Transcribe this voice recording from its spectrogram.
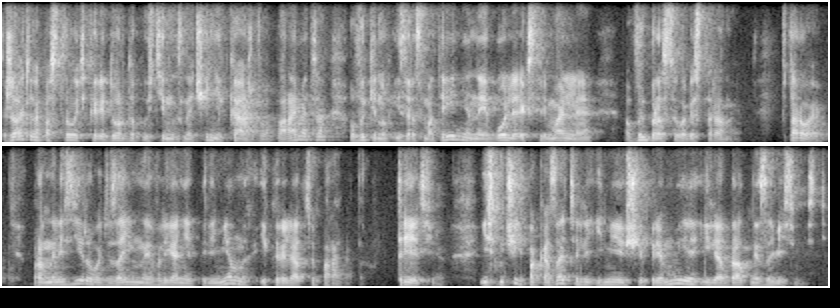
Желательно построить коридор допустимых значений каждого параметра, выкинув из рассмотрения наиболее экстремальные выбросы в обе стороны. Второе. Проанализировать взаимное влияние переменных и корреляцию параметров. Третье. Исключить показатели, имеющие прямые или обратные зависимости.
